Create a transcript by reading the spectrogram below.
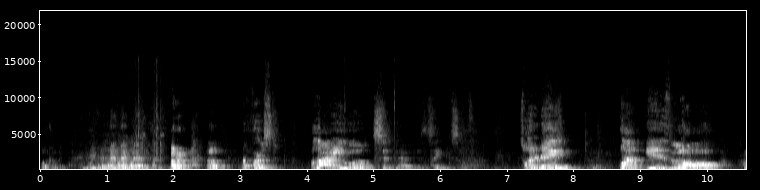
Buckle in. All right. Uh, now first, a lot of you are sitting there just saying to yourself, so what is law? I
